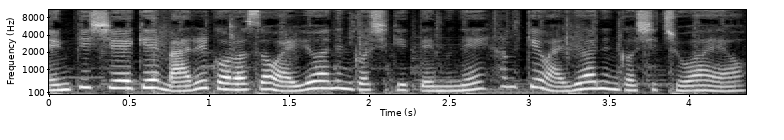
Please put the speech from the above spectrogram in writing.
NPC에게 말을 걸어서 완료하는 것이기 때문에 함께 완료하는 것이 좋아요.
